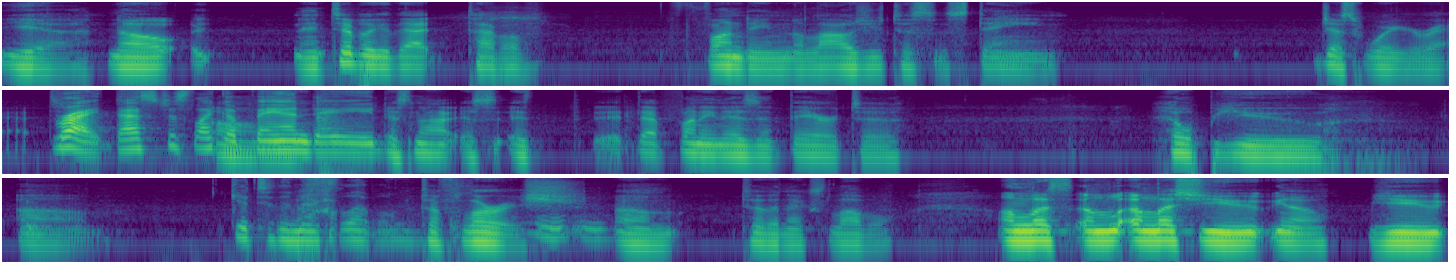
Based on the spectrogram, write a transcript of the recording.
yeah. No, and typically that type of funding allows you to sustain just where you're at. Right. That's just like a Um, band aid. It's not. It's it, it, that funding isn't there to help you um, Get to the next level. to flourish um, to the next level, unless un, unless you you know you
